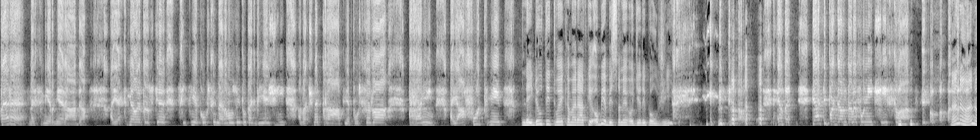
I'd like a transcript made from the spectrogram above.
pere nesmírně ráda. A jakmile prostě cítí jakousi nervozitu, tak běží a začne prát, je posedlá praním. A já furt nic. Nejdou ty tvoje kamarádky, obě by se mi hodily použít? já ti pak dám telefonní čísla. ano, ano.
